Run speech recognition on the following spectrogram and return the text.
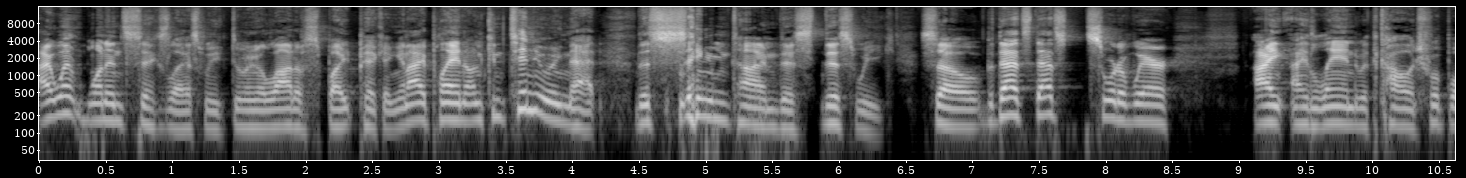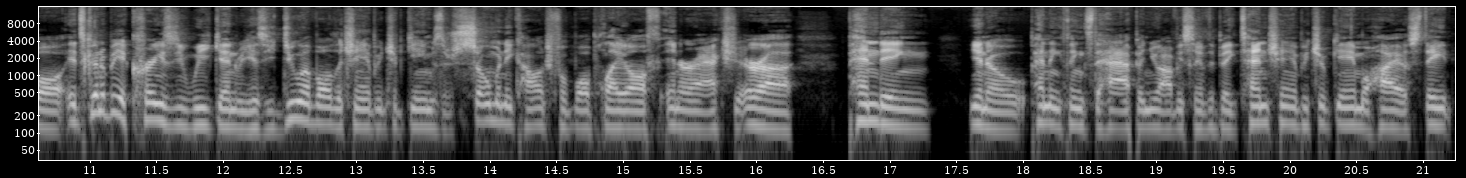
I went one and six last week, doing a lot of spite picking, and I plan on continuing that the same time this this week. So, but that's that's sort of where I I land with college football. It's going to be a crazy weekend because you do have all the championship games. There's so many college football playoff interaction or uh, pending. You know, pending things to happen. You obviously have the Big Ten championship game. Ohio State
